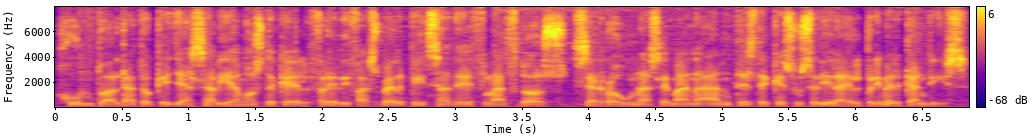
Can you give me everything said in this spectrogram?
junto al dato que ya sabíamos de que el Freddy Fazbear Pizza de FNAF 2 cerró una semana antes de que sucediera el primer Candice.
